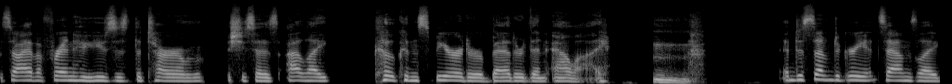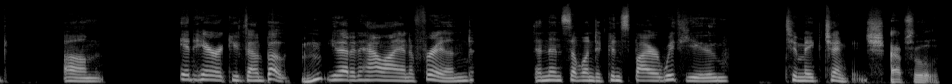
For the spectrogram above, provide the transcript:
So I have a friend who uses the term she says, I like co conspirator better than ally. Mm. and to some degree, it sounds like um, in Eric, you found both. Mm-hmm. You had an ally and a friend, and then someone to conspire with you to make change. Absolutely.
